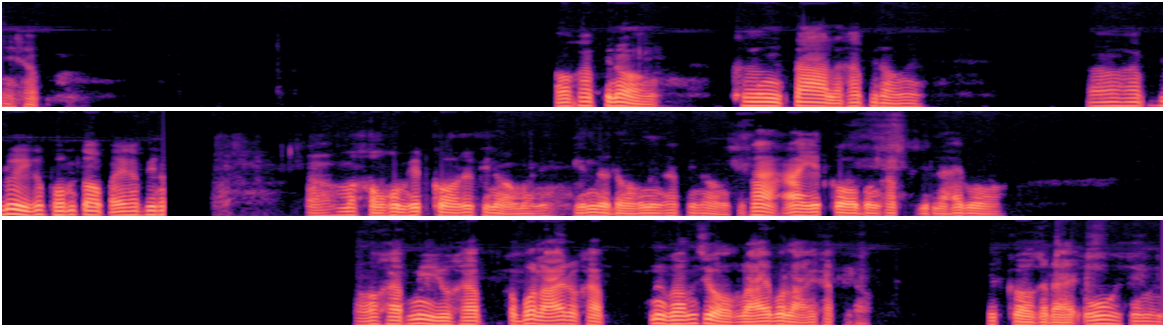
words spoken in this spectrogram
นี่ครับเอาครับพี่น้องเครื่องตาแหละครับ พี่น้องเลยเอาครับลุยกับผมต่อไปครับพี่น้องเอามาเขาโฮมเฮ็ดกอด้วยพี่น้องมานี่เห็นแต่ดอกหนึงครับพี่น้องสิผ้าหาเฮ็ดกอบิ่งครับสิหลายบ่อ๋อครับมีอยู่ครับก็บ่หลายหรอกครับนึกว่ามันสิออกหลายบ่หลายครับพี่น้อง เฮ็ดกอก็ได้โอ้ยมัน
